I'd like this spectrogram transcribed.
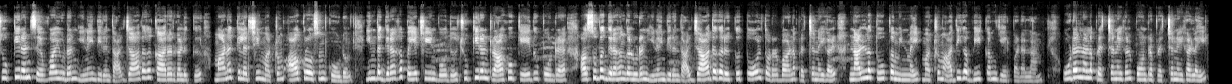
சுக்கிரன் செவ்வாயுடன் இணைந்திருந்தால் ஜாதகக்காரர்களுக்கு மனக்கிளர்ச்சி மற்றும் ஆக்ரோஷம் கூடும். இந்த கிரக பயிற்சியின் போது சுக்கிரன் ராகு கேது போன்ற அசுப கிரகங்களுடன் இணைந்திருந்தால் ஜாதகருக்கு தோல் தொடர்பான பிரச்சனைகள் நல்ல தூக்கமின்மை மற்றும் அதிக வீக்கம் ஏற்படலாம். உடல்நல பிரச்சனைகள் போன்ற பிரச்சனைகளை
